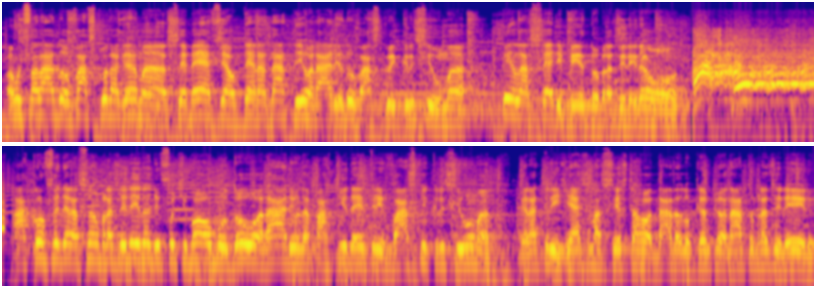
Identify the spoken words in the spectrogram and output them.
Vamos falar do Vasco da Gama. CBF altera data e horário do Vasco e Criciúma pela Série B do Brasileirão. A Confederação Brasileira de Futebol mudou o horário da partida entre Vasco e Criciúma pela 36ª rodada do Campeonato Brasileiro.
